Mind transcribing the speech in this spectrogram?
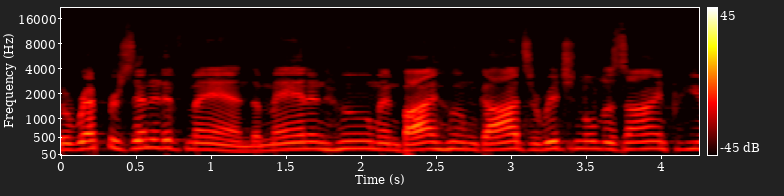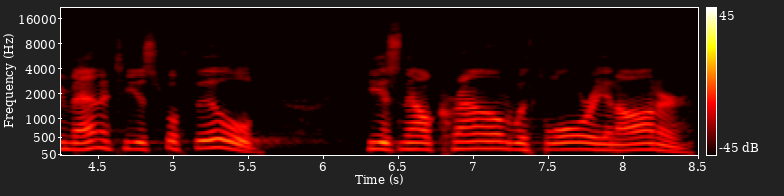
the representative man, the man in whom and by whom God's original design for humanity is fulfilled. He is now crowned with glory and honor.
